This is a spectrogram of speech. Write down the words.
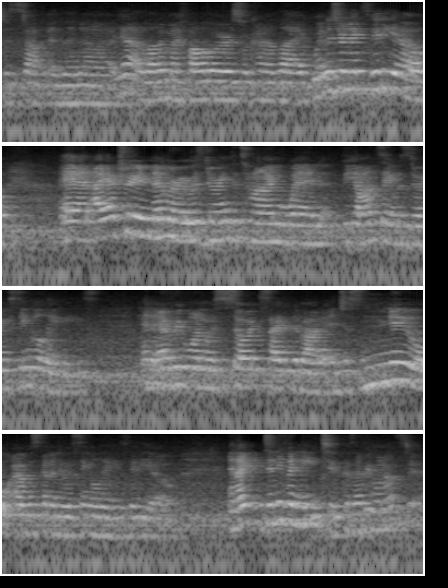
just stop. And then, uh, yeah, a lot of my followers were kind of like, when is your next video? And I actually remember it was during the time when Beyonce was doing Single Ladies, and everyone was so excited about it and just knew I was going to do a Single Ladies video. And I didn't even need to because everyone else did.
